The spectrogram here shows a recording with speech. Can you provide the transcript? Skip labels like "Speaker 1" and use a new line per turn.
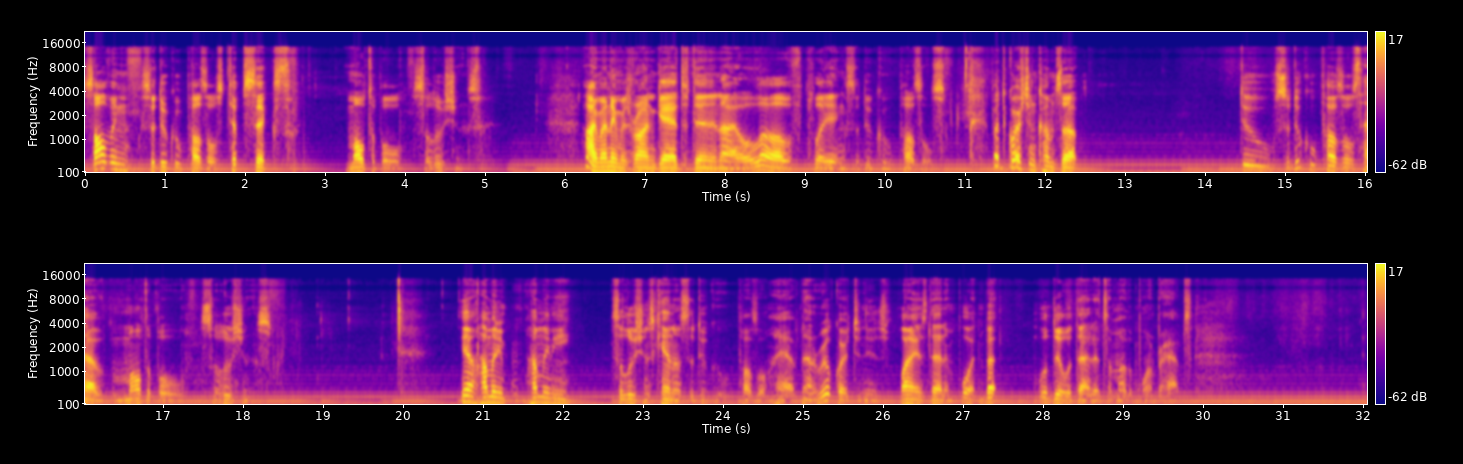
Solving Sudoku Puzzles Tip 6 Multiple Solutions Hi, my name is Ron Gadsden and I love playing Sudoku puzzles. But the question comes up, do Sudoku puzzles have multiple solutions? Yeah, how many how many solutions can a Sudoku puzzle have? Now the real question is, why is that important? But We'll deal with that at some other point perhaps.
